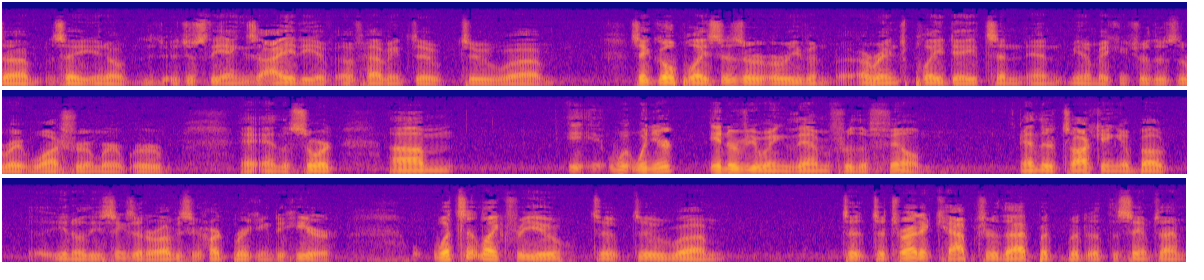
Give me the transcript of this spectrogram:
um, say, you know, just the anxiety of, of having to to um, say go places or, or, even arrange play dates and, and you know making sure there's the right washroom or, or and the sort. Um, it, when you're interviewing them for the film, and they're talking about you know these things that are obviously heartbreaking to hear. What's it like for you to to um, to, to try to capture that, but but at the same time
